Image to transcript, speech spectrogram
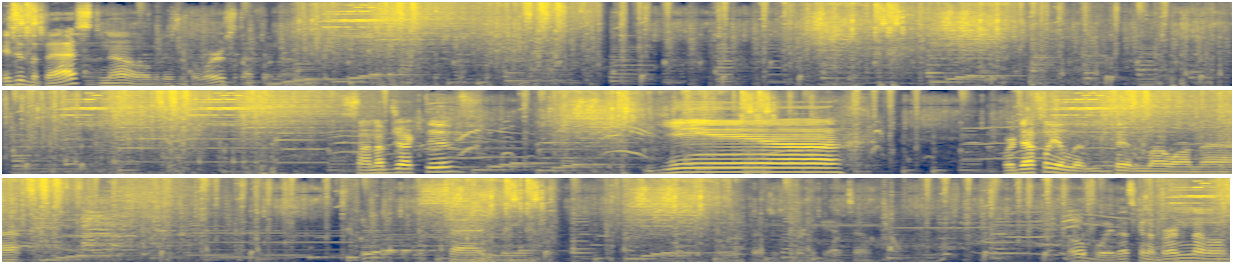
Is it the best? No, but is it the worst? Definitely not. Sun objective? Yeah. We're definitely a little bit low on that. Sadly. Oh, that just burned a. Oh boy, that's gonna burn another one.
